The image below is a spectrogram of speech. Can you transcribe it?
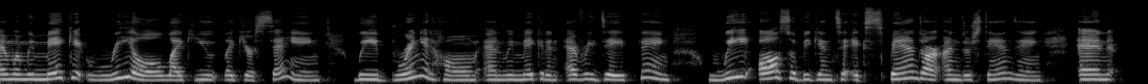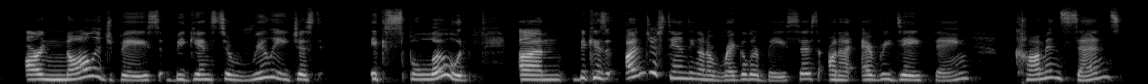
And when we make it real, like you like you're saying, we bring it home and we make it an everyday thing. We also begin to expand our understanding and our knowledge base begins to really just explode um because understanding on a regular basis on an everyday thing common sense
